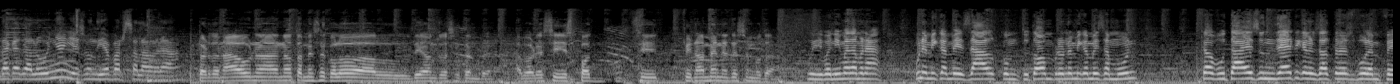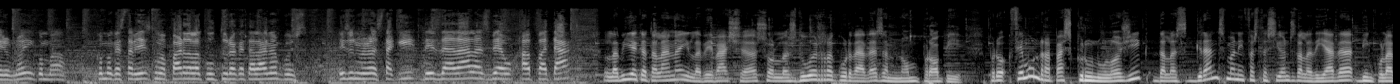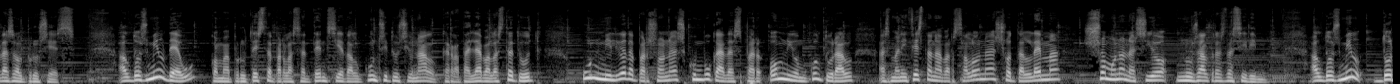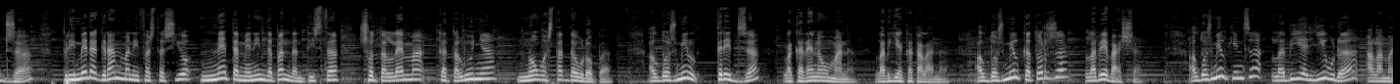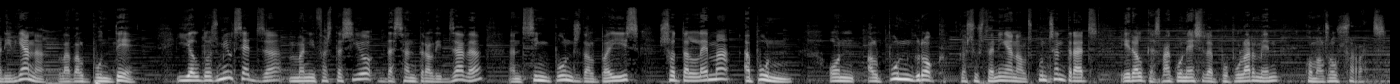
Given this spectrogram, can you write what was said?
de Catalunya i és un dia per celebrar. Per donar una nota més de color el dia 11 de setembre, a veure si es pot, si finalment es deixen votar. Vull dir, venim a demanar una mica més alt, com tothom, però una mica més amunt, que votar és un dret i que nosaltres volem fer-ho, no? I com a, com a castellers, com a part de la cultura catalana, doncs, és un honor estar aquí. Des de dalt es veu a petar la via catalana i la B baixa són les dues recordades amb nom propi, però fem un repàs cronològic de les grans manifestacions de la Diada vinculades al procés. El 2010, com a protesta per la sentència del Constitucional que retallava l'Estatut, un milió de persones convocades per Òmnium Cultural es manifesten a Barcelona sota el lema Som una nació, nosaltres decidim. El 2012, primera gran manifestació netament independentista sota el lema Catalunya, nou estat d'Europa. El 2013, la cadena humana, la via catalana. El 2014, la B baixa. El 2015, la via lliure a la Meridiana, la del Punter. I el 2016, manifestació descentralitzada en cinc punts del país sota el lema A punt, on el punt groc que sostenien els concentrats era el que es va conèixer popularment com els ous ferrats.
